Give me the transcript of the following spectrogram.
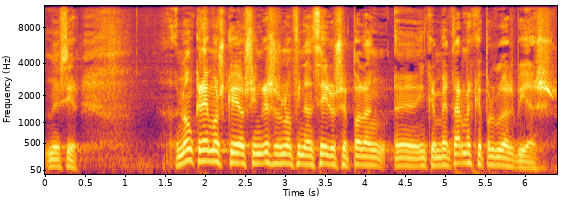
É dicir, non creemos que os ingresos non financeiros se podan eh, incrementar máis que por dúas vías.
